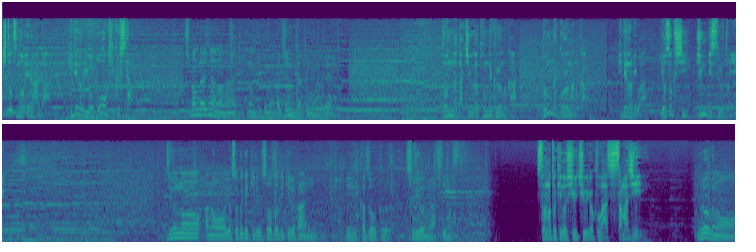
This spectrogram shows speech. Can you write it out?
一つのエラーが秀則を大きくした。一番大事なのはなんて言ってもやっぱ準備だと思うので。どんな打球が飛んでくるのかどんなゴロなのか秀則は予測し準備するという。自分のあの予測できる想像できる範囲、えー、数多くするようにはしています。その時の集中力は凄まじい。グローブの、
